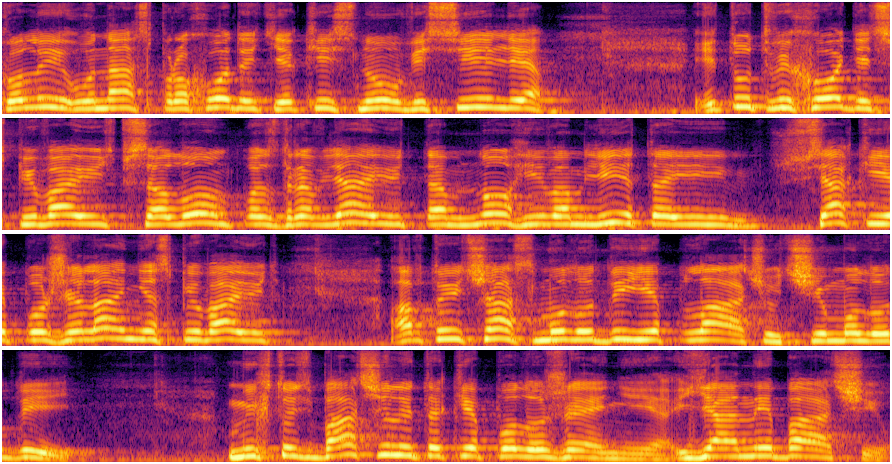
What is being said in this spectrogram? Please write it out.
коли у нас проходить якесь ну, весілля, і тут виходять, співають псалом, поздравляють, там ноги вам літа і всякі пожелання співають, а в той час молоді плачуть чи молодий. Ми хтось бачили таке положення? Я не бачив.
